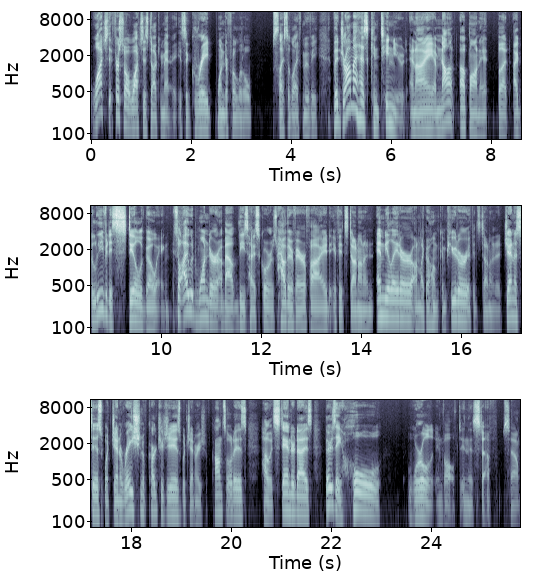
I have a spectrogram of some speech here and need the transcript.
watch it. First of all, watch this documentary. It's a great, wonderful little slice of life movie. The drama has continued, and I am not up on it, but I believe it is still going. So I would wonder about these high scores, how they're verified, if it's done on an emulator, on like a home computer, if it's done on a Genesis, what generation of cartridge it is, what generation of console it is, how it's standardized. There's a whole world involved in this stuff. So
